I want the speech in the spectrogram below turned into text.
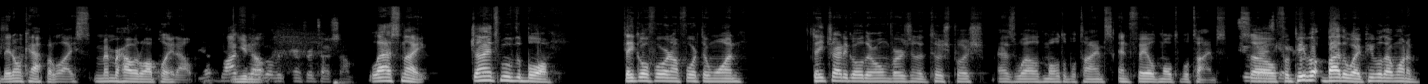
They don't capitalize. Remember how it all played out. Yep, you know. for a touchdown. Last night, Giants move the ball. They go for it on fourth and one. They try to go their own version of the tush push as well multiple times and failed multiple times. Two so for people, by the way, people that want to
